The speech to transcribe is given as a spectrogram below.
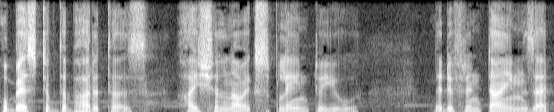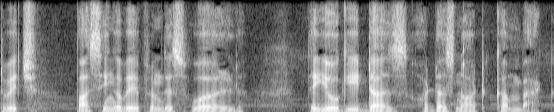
O best of the Bharatas, I shall now explain to you the different times at which, passing away from this world, the yogi does or does not come back.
